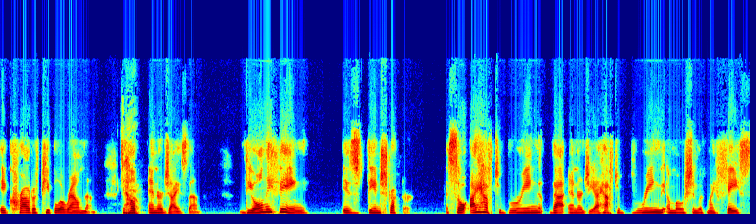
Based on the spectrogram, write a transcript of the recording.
a crowd of people around them to help yeah. energize them the only thing is the instructor so I have to bring that energy. I have to bring the emotion with my face,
